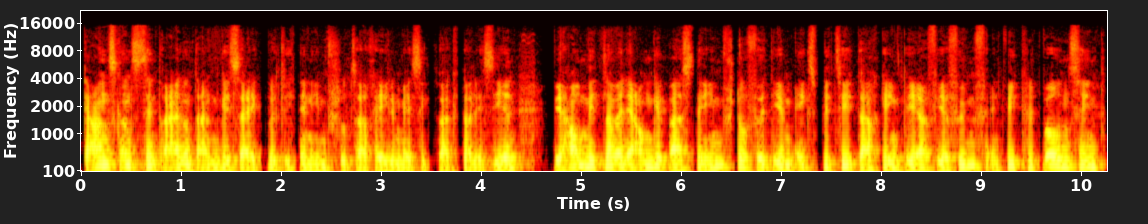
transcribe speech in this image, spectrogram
ganz, ganz zentral und angezeigt, wirklich den Impfschutz auch regelmäßig zu aktualisieren. Wir haben mittlerweile angepasste Impfstoffe, die eben explizit auch gegen BA4-5 entwickelt worden sind.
